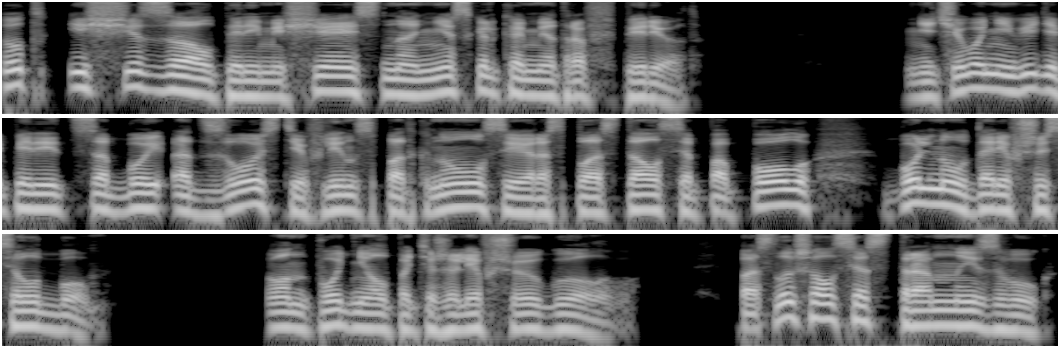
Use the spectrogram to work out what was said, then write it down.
тот исчезал, перемещаясь на несколько метров вперед. Ничего не видя перед собой от злости, Флинн споткнулся и распластался по полу, больно ударившись лбом. Он поднял потяжелевшую голову. Послышался странный звук,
